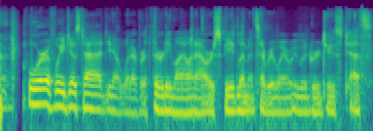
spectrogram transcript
or if we just had, you know, whatever 30 mile an hour speed limits everywhere, we would reduce deaths.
